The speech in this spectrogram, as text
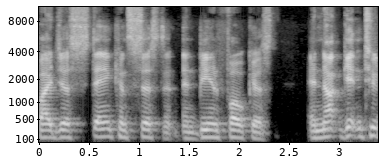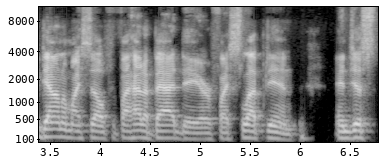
by just staying consistent and being focused and not getting too down on myself if I had a bad day or if I slept in and just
